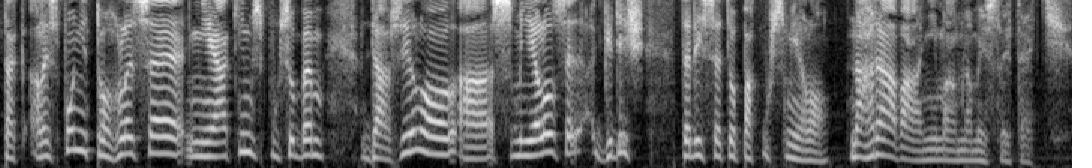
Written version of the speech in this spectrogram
tak alespoň tohle se nějakým způsobem dařilo a smělo se, když tedy se to pak už smělo. Nahrávání mám na mysli teď.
